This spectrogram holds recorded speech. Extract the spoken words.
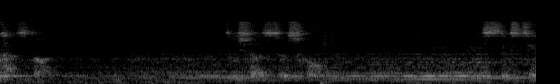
Hot starter. Two shots to the skull. 16.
